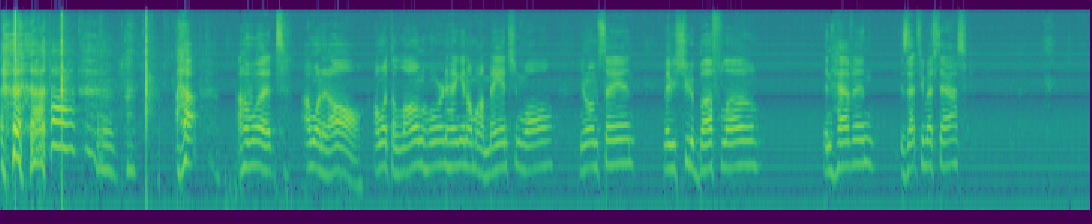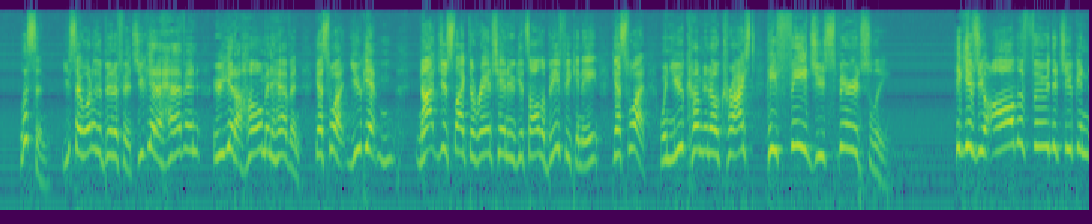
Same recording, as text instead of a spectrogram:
I, I, want, I want it all. I want the longhorn hanging on my mansion wall. You know what I'm saying? Maybe shoot a buffalo in heaven. Is that too much to ask? Listen, you say, what are the benefits? You get a heaven or you get a home in heaven. Guess what? You get not just like the ranch hand who gets all the beef he can eat. Guess what? When you come to know Christ, he feeds you spiritually. He gives you all the food that you can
